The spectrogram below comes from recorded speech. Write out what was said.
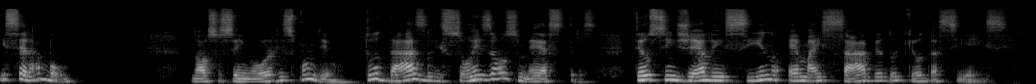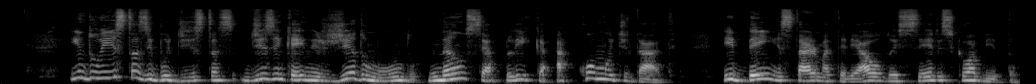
e será bom. Nosso Senhor respondeu: Tu dás lições aos mestres, teu singelo ensino é mais sábio do que o da ciência. Hinduístas e budistas dizem que a energia do mundo não se aplica à comodidade e bem-estar material dos seres que o habitam,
